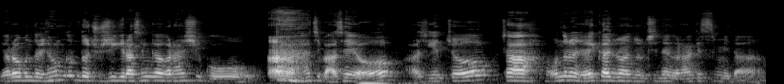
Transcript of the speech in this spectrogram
여러분들 현금도 주식이라 생각을 하시고 하지 마세요. 아시겠죠? 자, 오늘은 여기까지만 좀 진행을 하겠습니다.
